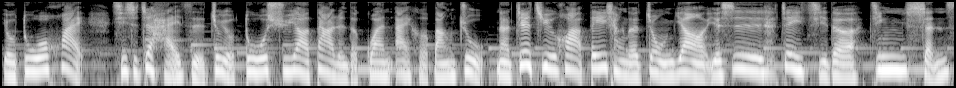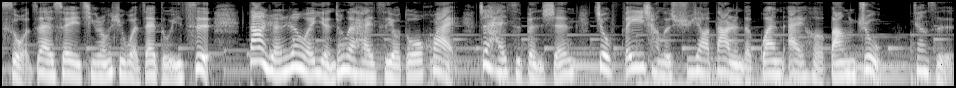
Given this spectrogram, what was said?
有多坏，其实这孩子就有多需要大人的关爱和帮助。那这句话非常的重要，也是这一集的精神所在。所以，请容许我再读一次：大人认为眼中的孩子有多坏，这孩子本身就非常的需要大人的关爱和帮助。这样子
